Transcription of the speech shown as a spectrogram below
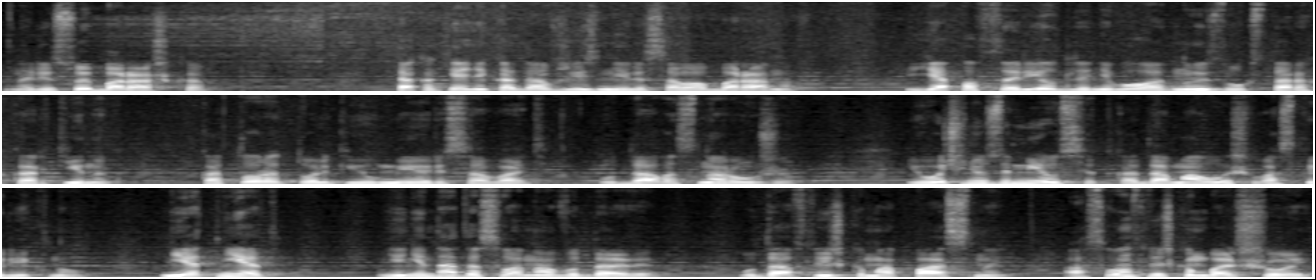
нарисуй барашка. Так как я никогда в жизни не рисовал баранов, я повторил для него одну из двух старых картинок, которые только и умею рисовать – удава снаружи. И очень изумился, когда малыш воскликнул «Нет, нет, мне не надо слона в удаве, удав слишком опасный, а слон слишком большой.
